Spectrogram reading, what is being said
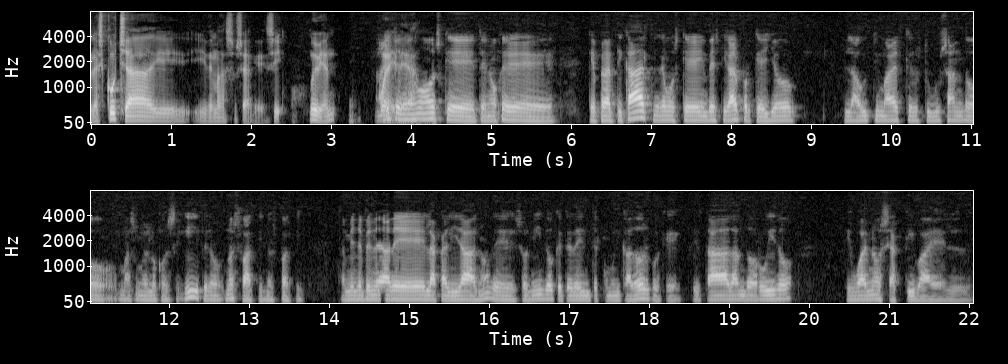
la escucha y, y demás. O sea que sí, muy bien. Ahí tenemos que, tenemos que, que practicar, tendremos que investigar porque yo la última vez que lo estuve usando más o menos lo conseguí, pero no es fácil, no es fácil. También dependerá de la calidad, ¿no? De sonido que te dé el intercomunicador, porque si está dando ruido, igual no se activa el,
